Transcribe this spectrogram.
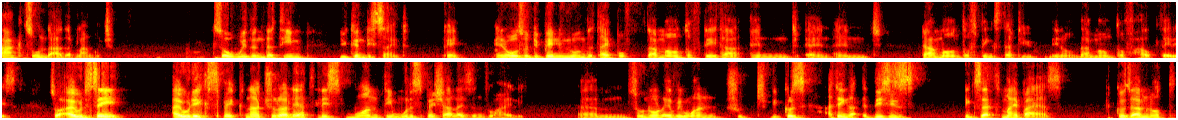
acts on the other language. So within the team, you can decide, okay? And also depending on the type of the amount of data and, and, and the amount of things that you, you know, the amount of help there is. So I would say, I would expect naturally at least one team would specialize in Swahili. Um, so not everyone should, because I think this is exact my bias, because I'm not,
